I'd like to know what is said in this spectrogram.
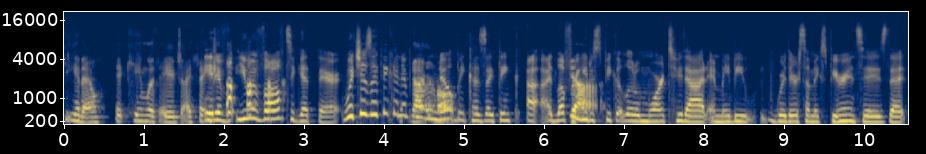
You know, it came with age. I think it ev- you evolved to get there, which is, I think, an important note because I think uh, I'd love for yeah. you to speak a little more to that, and maybe were there some experiences that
